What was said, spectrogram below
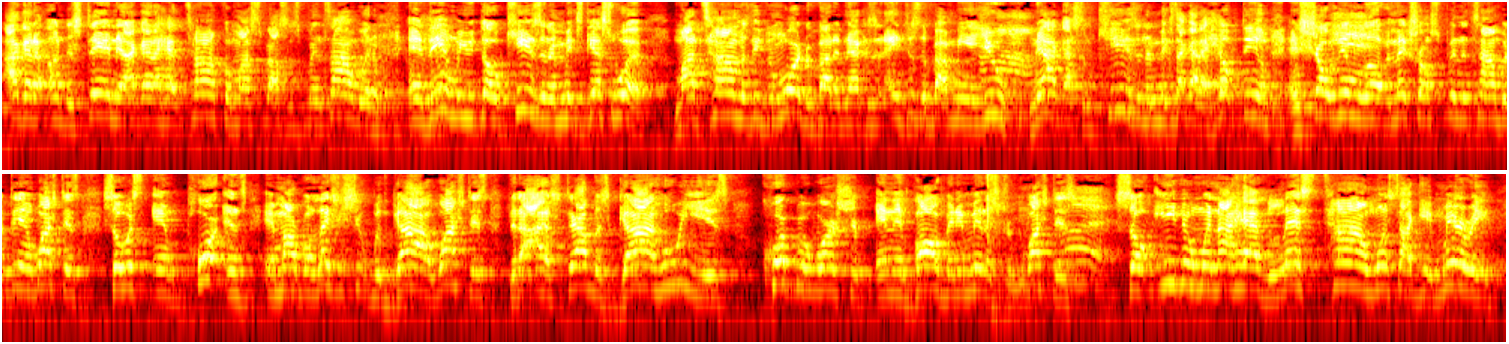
I got to understand that I got to have time for my spouse to spend time with them. And then when you throw kids in the mix, guess what? My time is even more divided now because it ain't just about me and you. On. Now I got some kids in the mix. I got to help them and show them love and make sure I'm spending time with them. Watch this. So it's important in my relationship with God, watch this, that I establish God who He is, corporate worship, and involvement in ministry. Watch this. So even when I have less time once I get married,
